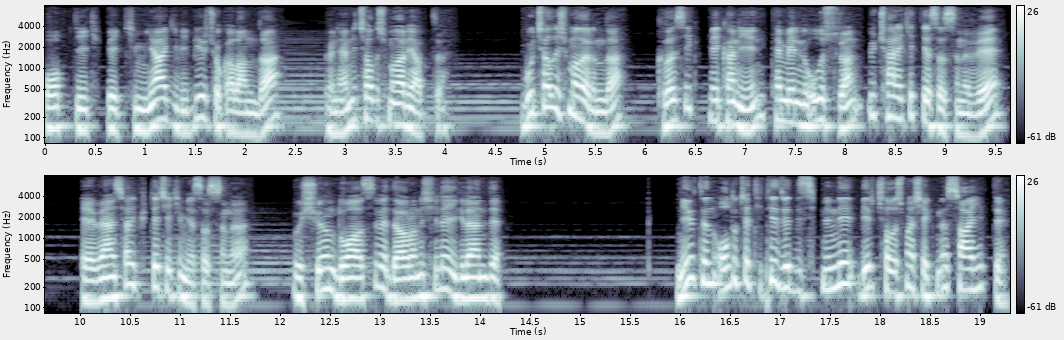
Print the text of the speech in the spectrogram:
optik ve kimya gibi birçok alanda önemli çalışmalar yaptı. Bu çalışmalarında klasik mekaniğin temelini oluşturan üç hareket yasasını ve evrensel kütle çekim yasasını, ışığın doğası ve davranışıyla ilgilendi. Newton oldukça titiz ve disiplinli bir çalışma şekline sahipti.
